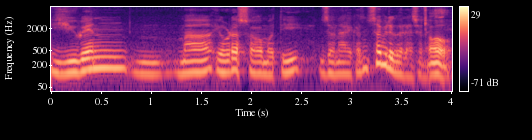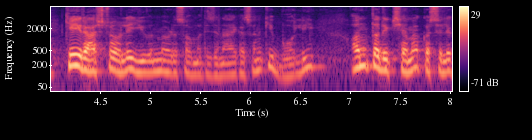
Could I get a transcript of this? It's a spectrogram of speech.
युएनमा एउटा सहमति जनाएका छन् सबैले गरेका छन्। केही राष्ट्रहरूले युएनमा एउटा सहमति जनाएका छन् कि भोलि अन्तरिक्षमा कसैले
